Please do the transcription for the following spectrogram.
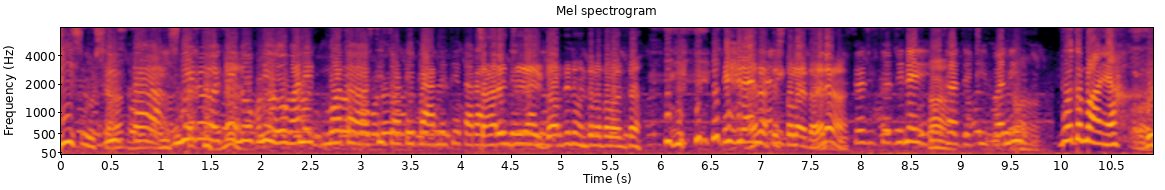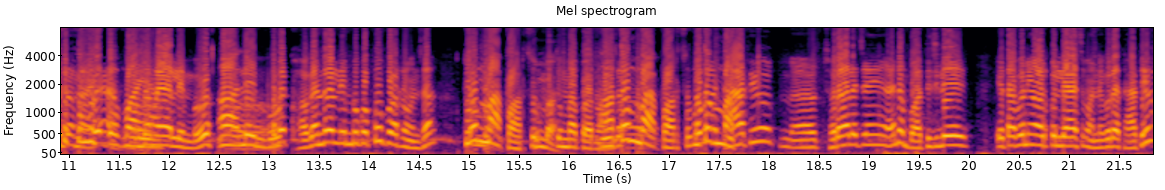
रिस उठ्छ। मेरो लोग्ने हो भने म त अस्ति चटै पार्ने थिएँ तर गरिदिनु हुन्थ्यो तपाईँले त। त्यस्तोलाई त होइन। सोची सोची नै छ जेठी पनि। बुधमाया। लिम्बू? लिम्बू। खगेन्द्र लिम्बूको को पर्नुहुन्छ? तुम्बा पर्छु। तुम्बा अँ, पर्नुहुन्छ? तुम्बा पर्छु। तपाईँलाई तुम्बा थाहा थियो अ, छोराले चाहिँ होइन भतिजले यता पनि अर्को ल्याएछ भन्ने कुरा थाहा थियो?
